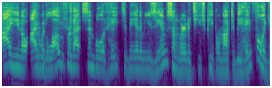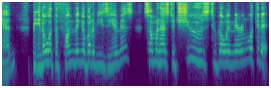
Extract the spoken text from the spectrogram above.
I, you know, I would love for that symbol of hate to be in a museum somewhere to teach people not to be hateful again. But you know what the fun thing about a museum is? Someone has to choose to go in there and look at it.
